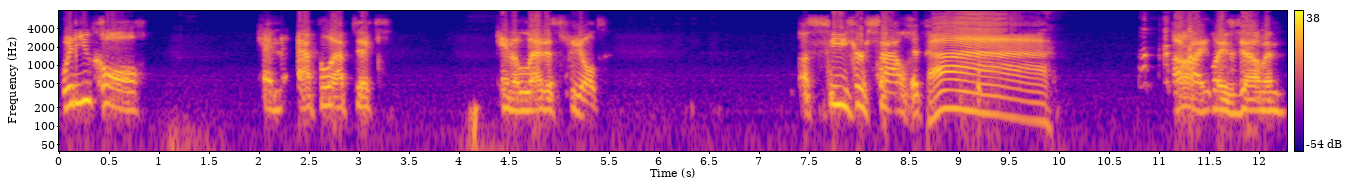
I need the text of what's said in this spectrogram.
what do you call an epileptic in a lettuce field? A seizure salad. Ah, All right, ladies and gentlemen.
